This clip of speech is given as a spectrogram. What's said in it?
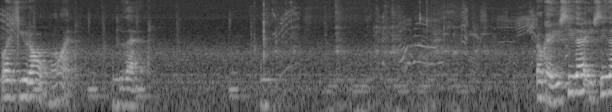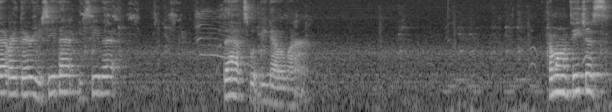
Like you don't want that. Okay, you see that? You see that right there? You see that? You see that? That's what we gotta learn. Come on, teach us.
